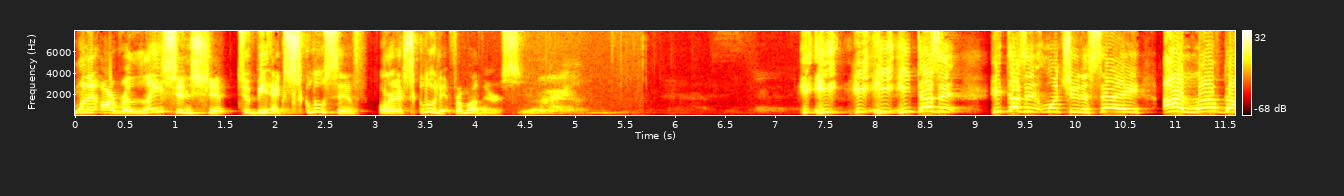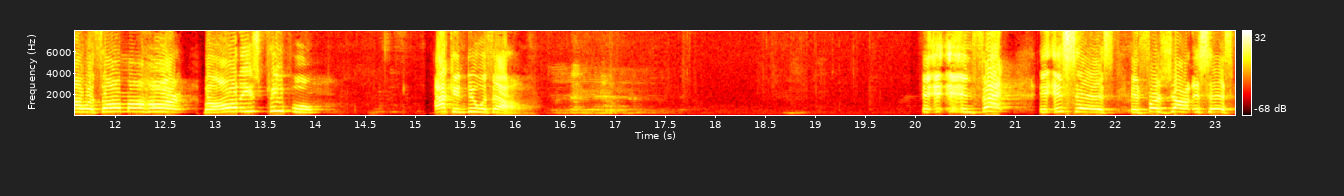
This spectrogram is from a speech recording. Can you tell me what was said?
wanted our relationship to be exclusive or excluded from others. He, he, he, he, he, doesn't, he doesn't want you to say, I love God with all my heart, but all these people I can do without. In fact, it says in First John, it says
